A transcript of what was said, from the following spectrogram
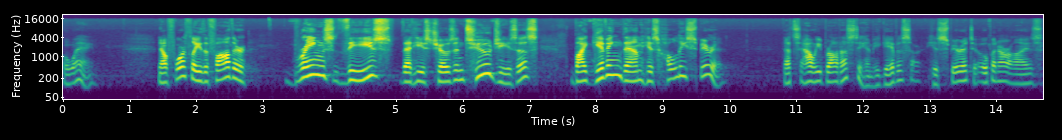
away. Now, fourthly, the Father brings these that he's chosen to Jesus by giving them his Holy Spirit. That's how he brought us to him. He gave us his Spirit to open our eyes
